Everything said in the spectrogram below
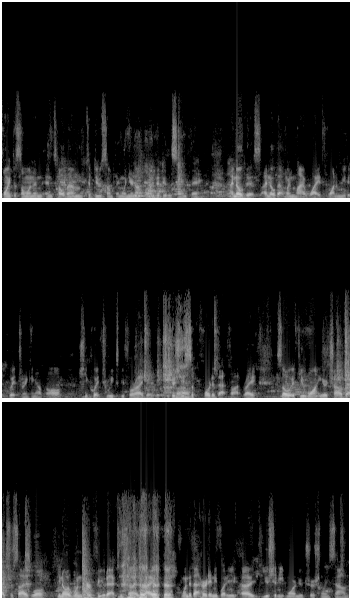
point to someone and, and tell them to do something when you're not willing to do the same thing. I know this. I know that when my wife wanted me to quit drinking alcohol, she quit two weeks before I did because wow. she supported that thought, right? So if you want your child to exercise, well, you know, it wouldn't hurt for you to exercise, right? when did that hurt anybody? Uh, you should eat more nutritionally sound.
